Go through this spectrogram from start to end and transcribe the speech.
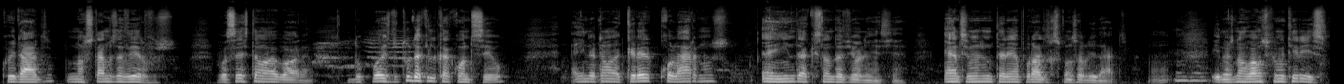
cuidado, nós estamos a ver-vos. Vocês estão agora, depois de tudo aquilo que aconteceu, ainda estão a querer colar-nos ainda a questão da violência, antes mesmo de terem apurado responsabilidades. É? Uhum. E nós não vamos permitir isso.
